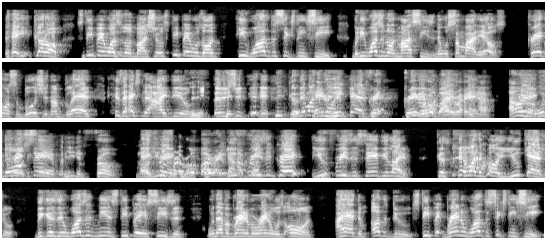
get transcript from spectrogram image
Hey, he cut off. Stipe wasn't on my show. Stipe was on. He was the 16th seed, but he wasn't on my season. It was somebody else. Craig on some bullshit. And I'm glad it's actually ideal that it should. Because they about to call him casual. Craig, Craig robot right now. I don't Craig, know what Craig said, but he didn't throw. Mo, hey, you Craig, a robot right you now, freezing, bro. Craig. You freezing save your life because they're about to call you casual because it wasn't me and Stipe's season whenever Brandon Moreno was on. I had them other dudes. Stipe, Brandon was the 16th seed,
